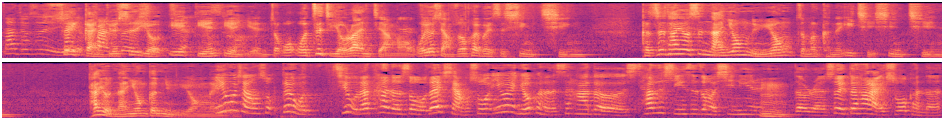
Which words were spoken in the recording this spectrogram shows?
那就是所以感觉是有一点点严重。我我自己有乱讲哦，我有想说会不会是性侵，可是他又是男佣女佣，怎么可能一起性侵？他有男佣跟女佣哎，因为我想说，对我其实我在看的时候，我在想说，因为有可能是他的他是心思这么细腻的人，所以对他来说可能。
